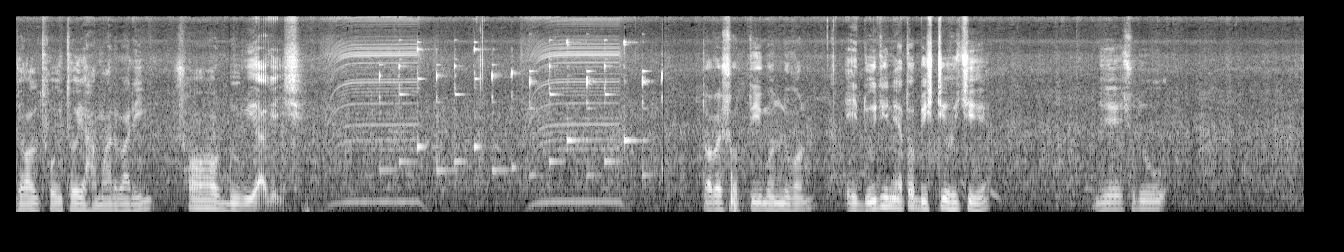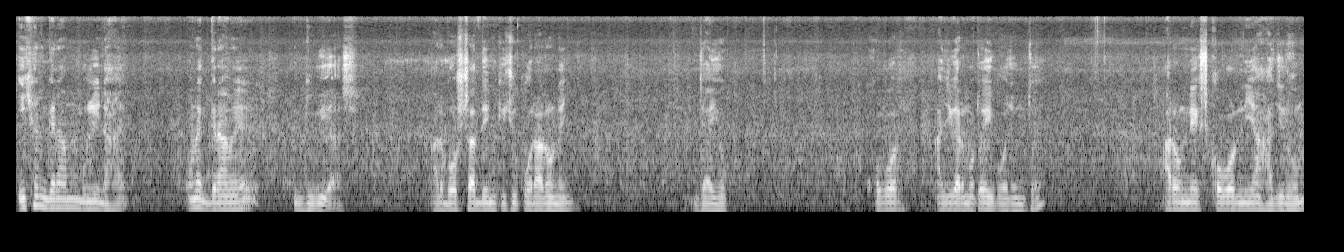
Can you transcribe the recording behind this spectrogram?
জল থই থই আমার বাড়ি সব ডুবিয়া গেছে তবে সত্যি বন্ধুগণ, এই দুই দিন এত বৃষ্টি হয়েছে যে শুধু এইখান গ্রাম বলি না হয়, অনেক গ্রামে ডুবে আসে আর বর্ষার দিন কিছু করারও নেই। যাই হোক, খবর আজকের মতো এই পর্যন্ত। আরও নেক্সট খবর নিয়ে হাজির হম।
